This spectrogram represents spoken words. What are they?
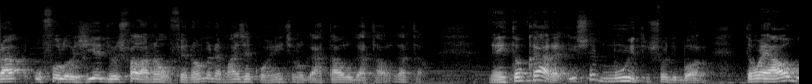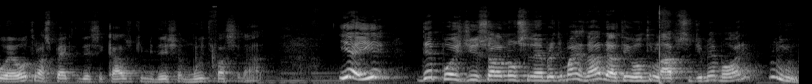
para ufologia de hoje falar, não, o fenômeno é mais recorrente em lugar tal, lugar tal, lugar tal. Né? Então, cara, isso é muito show de bola. Então é algo, é outro aspecto desse caso que me deixa muito fascinado. E aí, depois disso, ela não se lembra de mais nada, ela tem outro lapso de memória. Hum.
